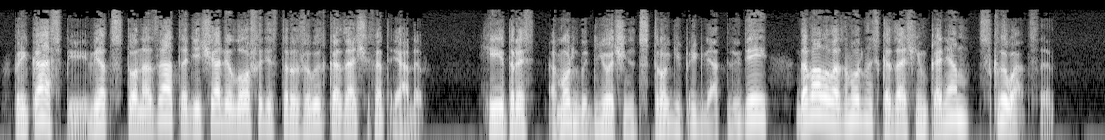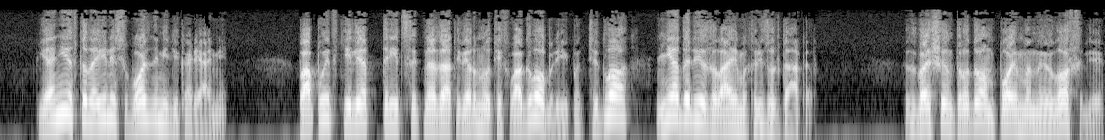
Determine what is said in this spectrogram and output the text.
В Прикаспии лет сто назад одичали лошади сторожевых казачьих отрядов. Хитрость, а может быть не очень строгий пригляд людей, давала возможность казачьим коням скрываться. И они становились вольными дикарями. Попытки лет тридцать назад вернуть их в оглобли и под седло не дали желаемых результатов. С большим трудом пойманные лошади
